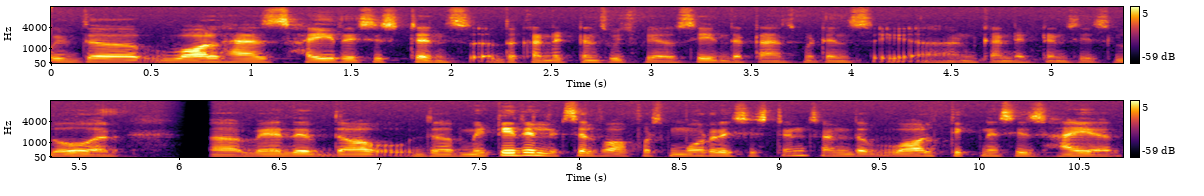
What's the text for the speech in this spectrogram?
if the wall has high resistance uh, the conductance which we have seen the transmittance uh, and conductance is lower uh, where the, the the material itself offers more resistance and the wall thickness is higher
